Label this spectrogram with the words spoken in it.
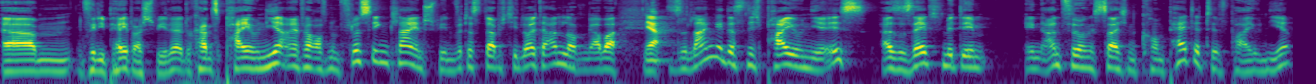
ähm, für die Paper-Spieler. Du kannst Pioneer einfach auf einem flüssigen Client spielen, wird das, glaube ich, die Leute anlocken. Aber ja. solange das nicht Pioneer ist, also selbst mit dem in Anführungszeichen Competitive Pioneer,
